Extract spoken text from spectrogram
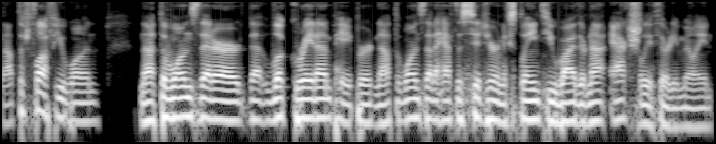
not the fluffy one, not the ones that are that look great on paper, not the ones that I have to sit here and explain to you why they're not actually 30 million.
